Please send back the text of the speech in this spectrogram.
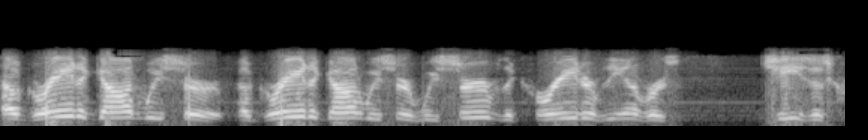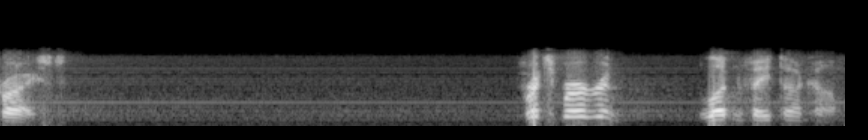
How great a God we serve. How great a God we serve. We serve the Creator of the universe, Jesus Christ. Fritz Berggren, bloodandfaith.com.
